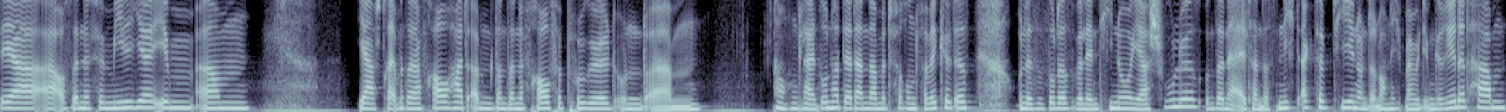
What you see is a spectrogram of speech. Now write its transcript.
der äh, auf seine Familie eben ähm, ja, Streit mit seiner Frau hat, ähm, dann seine Frau verprügelt und ähm, auch einen kleinen Sohn hat, der dann damit drin verwickelt ist. Und es ist so, dass Valentino ja schwul ist und seine Eltern das nicht akzeptieren und dann noch nicht mehr mit ihm geredet haben.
